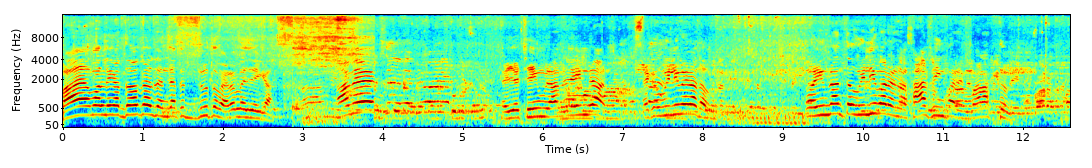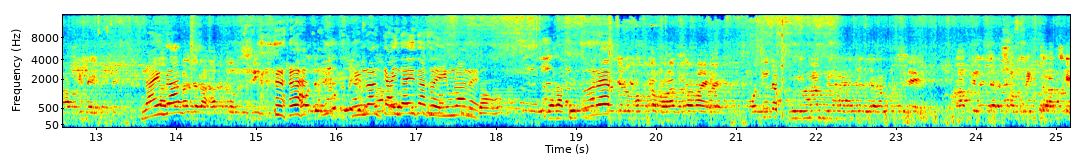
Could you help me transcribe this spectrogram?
ভাই আমার লেগে দোয়া করে দেন যাতে দ্রুত ভাইরাল হয়ে এই হচ্ছে ইমরান ইমরান একটা উইলি মেরা দাও। ও ইমরান তো উইলি পারে না সার্ফিং পারে মারাত্মক। না ইমরান? ইমরান কাইন্দা দিতেছে ইমরানে। যারা মহাসভায় মদিনা যারা করছে মাহফিলে যারা সম্পৃক্ত আছে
